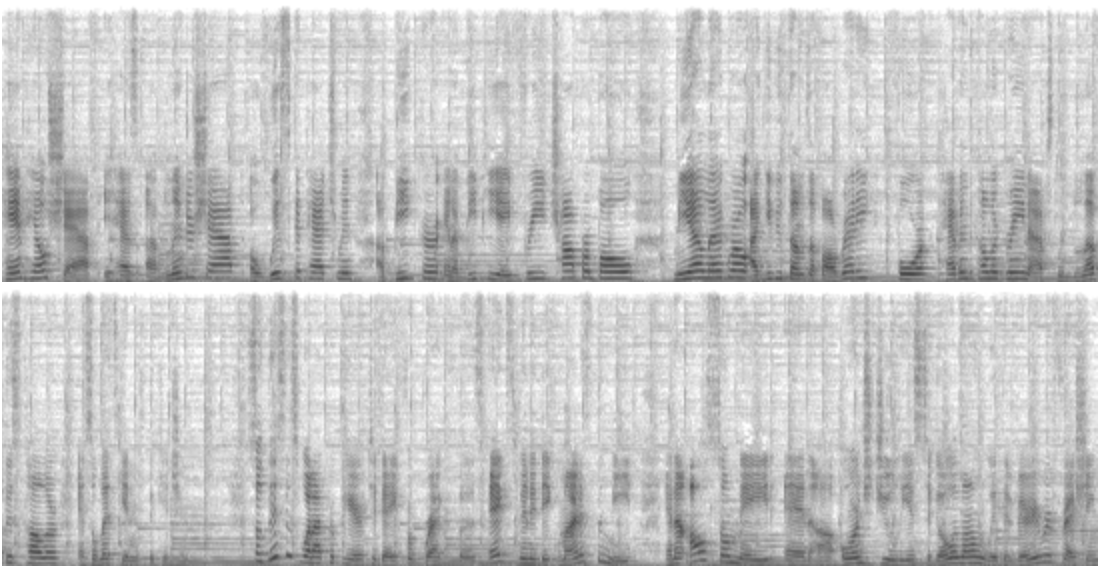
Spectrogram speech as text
handheld shaft. It has a blender shaft, a whisk attachment, a beaker, and a BPA-free chopper bowl. Mi Allegro, I give you thumbs up already for having the color green. I absolutely love this color. And so let's get into the kitchen. So this is what I prepared today for breakfast. Eggs Benedict minus the meat. And I also made an uh, orange Julius to go along with it, very refreshing.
